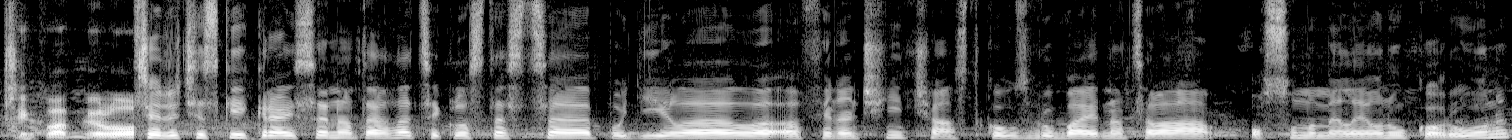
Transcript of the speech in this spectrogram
překvapilo. Středočeský kraj se na téhle cyklostezce podílel finanční částkou zhruba 1,8 milionů korun.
